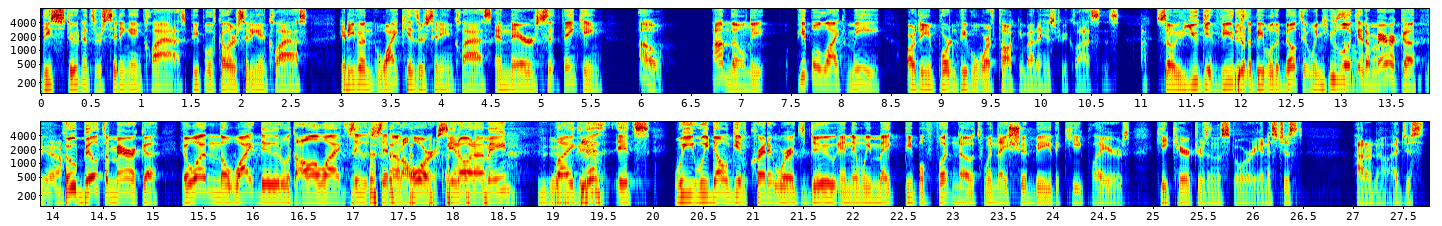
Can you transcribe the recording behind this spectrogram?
these students are sitting in class, people of color are sitting in class, and even white kids are sitting in class, and they're thinking, oh, I'm the only, people like me are the important people worth talking about in history classes. So you get viewed yep. as the people that built it. When you look oh, at America, yeah. who built America? It wasn't the white dude with all white suit sitting on a horse. You know what I mean? Yeah. Like yeah. this, it's we we don't give credit where it's due, and then we make people footnotes when they should be the key players, key characters in the story. And it's just, I don't know. I just,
